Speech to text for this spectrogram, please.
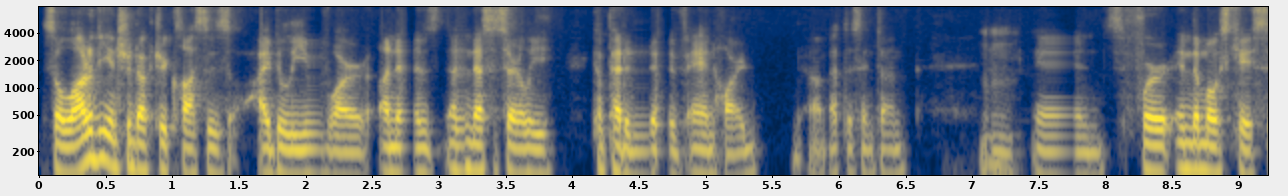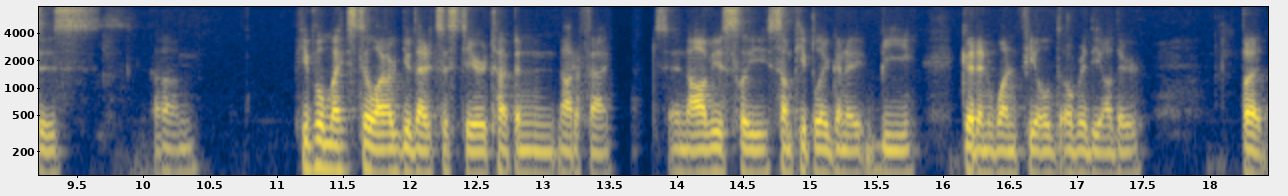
so a lot of the introductory classes, I believe, are unnecessarily competitive and hard um, at the same time. Mm. And for in the most cases, um, people might still argue that it's a stereotype and not a fact. And obviously, some people are going to be good in one field over the other. But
